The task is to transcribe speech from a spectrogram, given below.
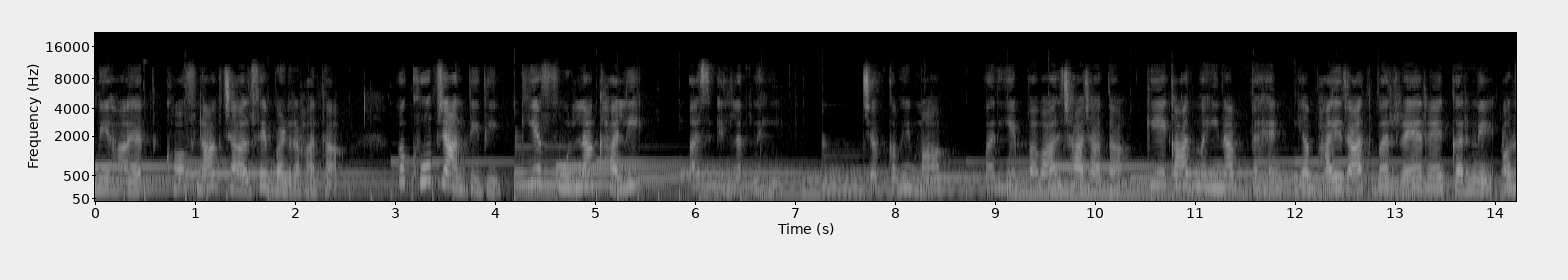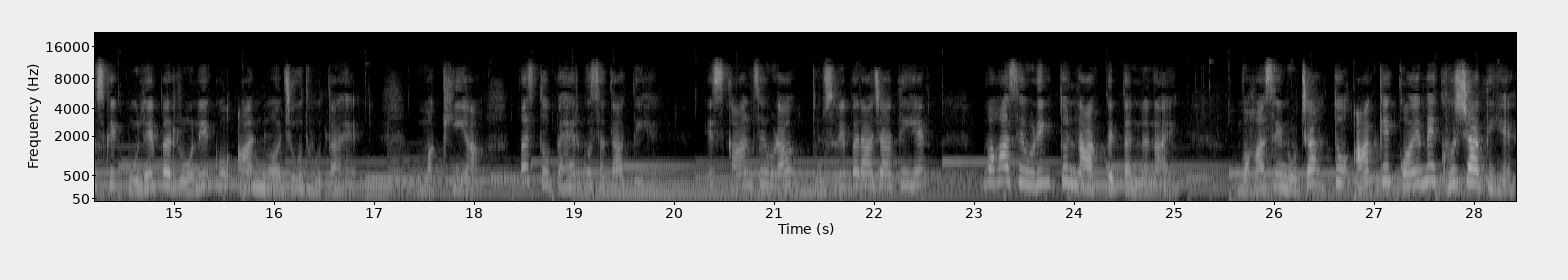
निहायत खौफनाक चाल से बढ़ रहा था। वह खूब जानती थी कि यह फूलना खाली अज इल्लत नहीं। जब कभी माँ पर ये बवाल छा जाता कि एक आध महीना बहन या भाई रात भर रह रह करने और उसके कूल्हे पर रोने को आन मौजूद होता है। मक्खियाँ बस दोपहर तो को सताती हैं। इस कान से उड़ा दूसरे पर आ जाती है। वहाँ से उड़ी तो नाक पे तन्नन आए। वहाँ से नोचा तो आग के कोए में घुस जाती है।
